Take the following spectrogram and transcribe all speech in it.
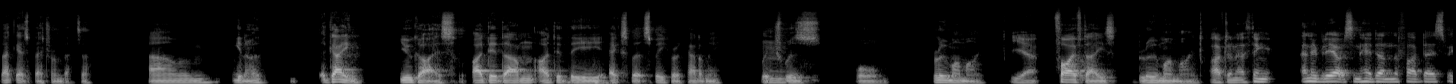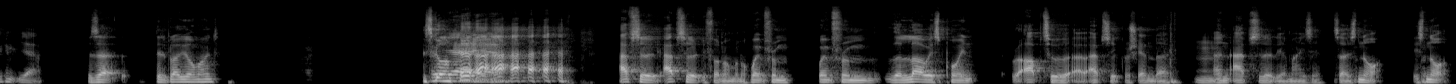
that gets better and better. Um, you know, again, you guys, I did um, I did the Expert Speaker Academy, which Mm. was oh, blew my mind. Yeah, Five days blew my mind. I've done. it. I think anybody else in here done the five days speaking? Yeah. Was that did it blow your mind? It's gone. yeah, absolutely, absolutely phenomenal. Went from went from the lowest point up to uh, absolute crescendo, Mm. and absolutely amazing. So it's not it's not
